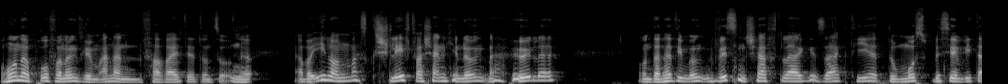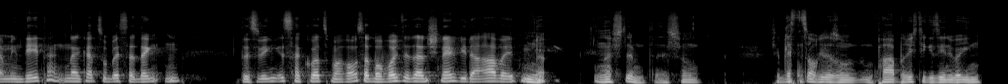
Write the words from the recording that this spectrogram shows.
100 Pro von irgendwem anderen verwaltet und so. Ja. Aber Elon Musk schläft wahrscheinlich in irgendeiner Höhle. Und dann hat ihm irgendein Wissenschaftler gesagt, hier, du musst ein bisschen Vitamin D tanken, dann kannst du besser denken. Deswegen ist er kurz mal raus, aber wollte dann schnell wieder arbeiten. Ja. Das stimmt. Das ist schon. Ich habe letztens auch wieder so ein paar Berichte gesehen über ihn.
